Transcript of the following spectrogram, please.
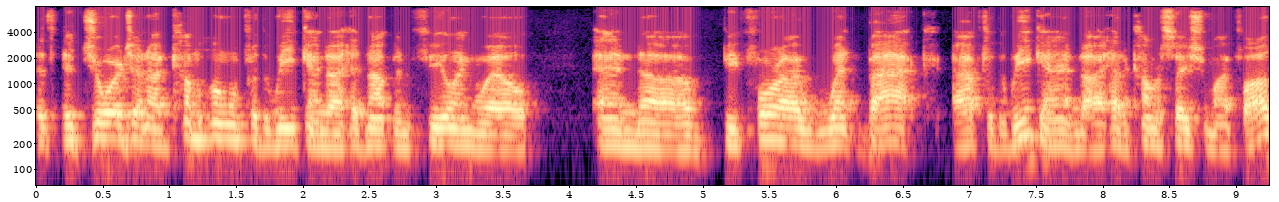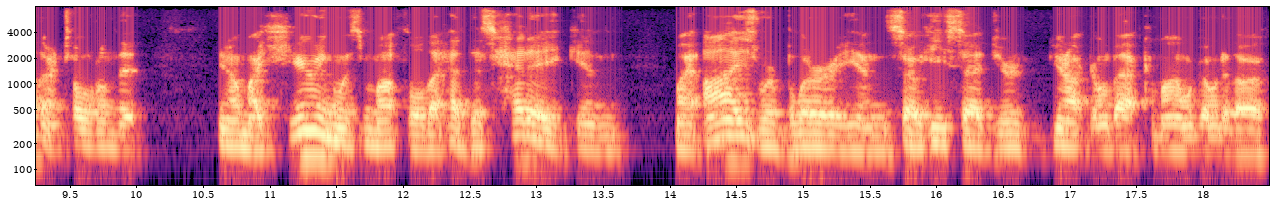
at, at Georgia and I'd come home for the weekend. I had not been feeling well and uh, before I went back after the weekend, I had a conversation with my father and told him that, you know, my hearing was muffled. I had this headache and my eyes were blurry. And so he said, "You're you're not going back. Come on, we're going to the."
